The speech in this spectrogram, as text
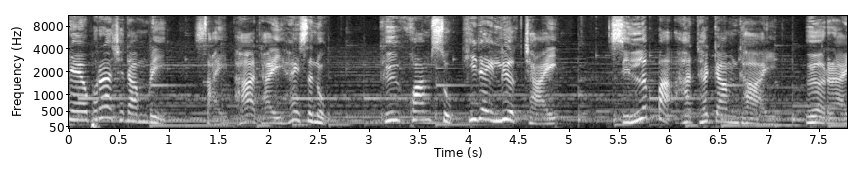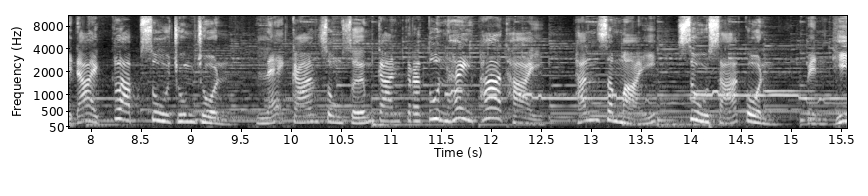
แนวพระราชดำริ ใส่ผ้าไทยให้สนุก คือความสุขที่ได้เลือกใช้ ศิลปะหัตถกรรมไทย เพื่อรายได้กลับสู่ชุมชน และการส่งเสริมการกระตุ้นให้ผ้าไทย ทันสมัย สู่สากล เป็นที่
